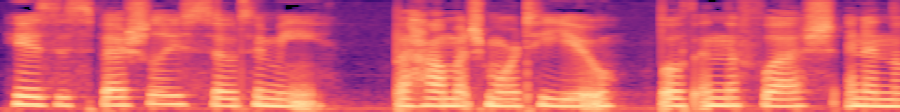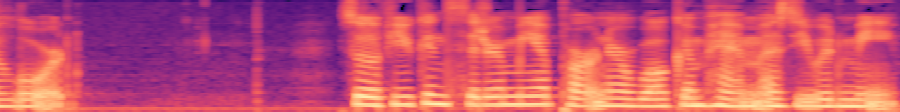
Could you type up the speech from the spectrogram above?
He is especially so to me, but how much more to you, both in the flesh and in the Lord. So if you consider me a partner, welcome him as you would me.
